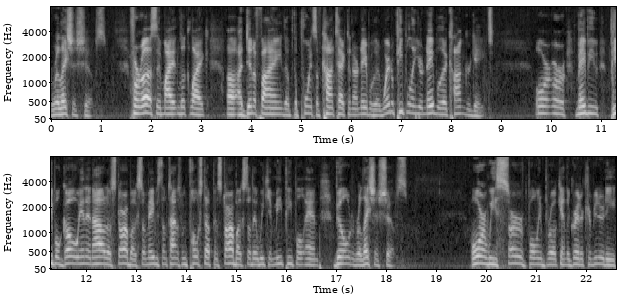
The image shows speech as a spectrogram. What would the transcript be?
relationships. For us, it might look like uh, identifying the, the points of contact in our neighborhood. Where do people in your neighborhood congregate? Or, or maybe people go in and out of Starbucks. So maybe sometimes we post up in Starbucks so that we can meet people and build relationships or we serve Bolingbrook and the greater community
